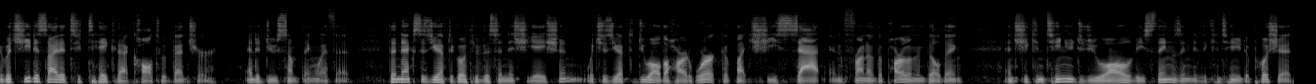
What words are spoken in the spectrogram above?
But she decided to take that call to adventure and to do something with it. The next is you have to go through this initiation, which is you have to do all the hard work of like she sat in front of the parliament building and she continued to do all of these things and to continue to push it.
